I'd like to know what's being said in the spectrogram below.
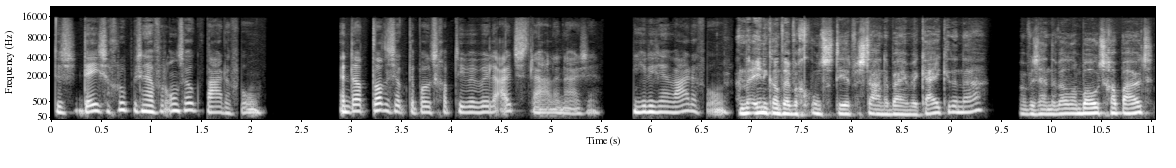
Dus deze groepen zijn voor ons ook waardevol. En dat, dat is ook de boodschap die we willen uitstralen naar ze. Jullie zijn waardevol. Aan de ene kant hebben we geconstateerd, we staan erbij en we kijken ernaar. Maar we zijn er wel een boodschap uit.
